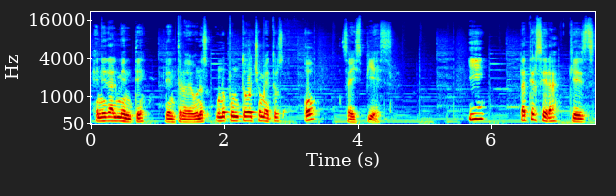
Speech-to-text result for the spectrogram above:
generalmente dentro de unos 1.8 metros o 6 pies. La tercera, que es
